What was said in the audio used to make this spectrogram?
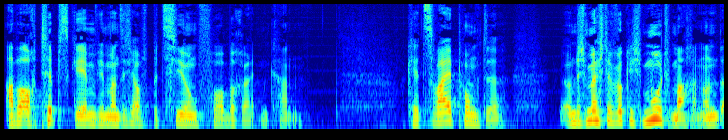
aber auch Tipps geben, wie man sich auf Beziehungen vorbereiten kann. Okay, zwei Punkte. Und ich möchte wirklich Mut machen. Und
